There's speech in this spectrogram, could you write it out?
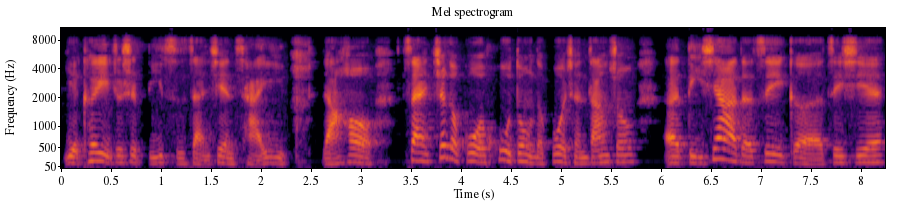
也可以就是彼此展现才艺，然后在这个过互动的过程当中，呃，底下的这个这些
